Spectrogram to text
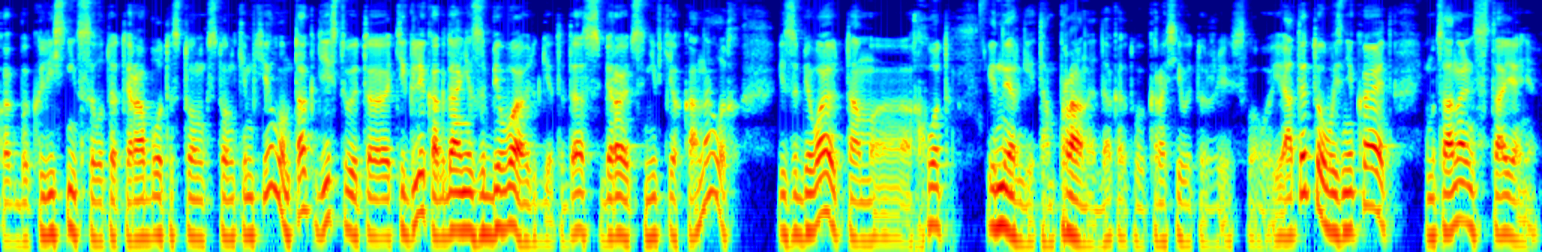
как бы колесницы вот этой работы с, тон, с тонким телом, так действует э, тигле, когда они забивают где-то, да, собираются не в тех каналах и забивают там э, ход энергии, там праны, да, такое красивое тоже есть слово. И от этого возникает эмоциональное состояние.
